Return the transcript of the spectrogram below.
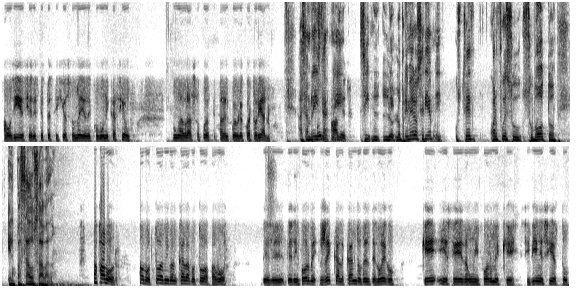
audiencia de este prestigioso medio de comunicación. Un abrazo fuerte para el pueblo ecuatoriano. Asambleísta, eh, sí, lo, primero sería, eh, ¿usted cuál fue su, su voto el pasado sábado? A favor, a favor, toda mi bancada votó a favor del, del informe, recalcando desde luego que ese era un informe que, si bien es cierto,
